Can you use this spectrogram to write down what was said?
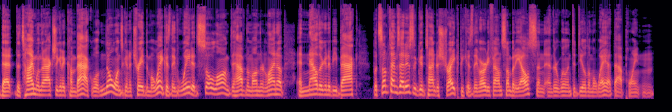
that the time when they're actually going to come back, well, no one's going to trade them away because they've waited so long to have them on their lineup, and now they're going to be back but sometimes that is a good time to strike because they've already found somebody else and, and they're willing to deal them away at that point. And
